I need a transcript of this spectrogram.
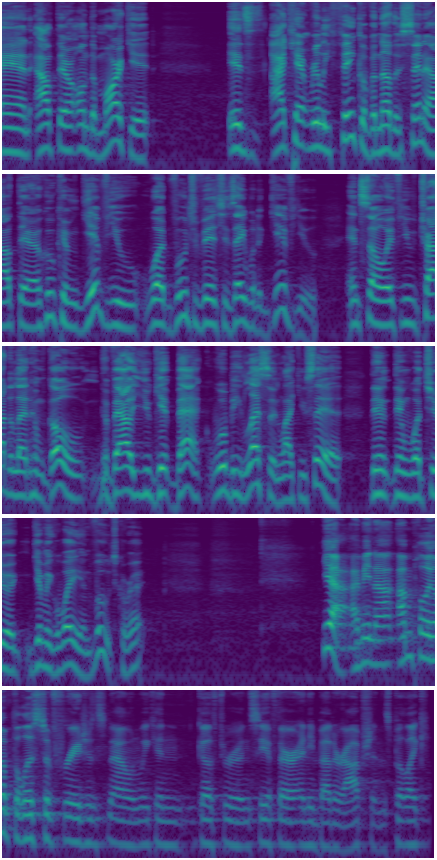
and out there on the market, is I can't really think of another center out there who can give you what Vucevic is able to give you. And so if you try to let him go, the value you get back will be lessened, like you said, than, than what you're giving away in Vooch, correct? Yeah, I mean, I'm pulling up the list of free agents now, and we can go through and see if there are any better options. But like,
